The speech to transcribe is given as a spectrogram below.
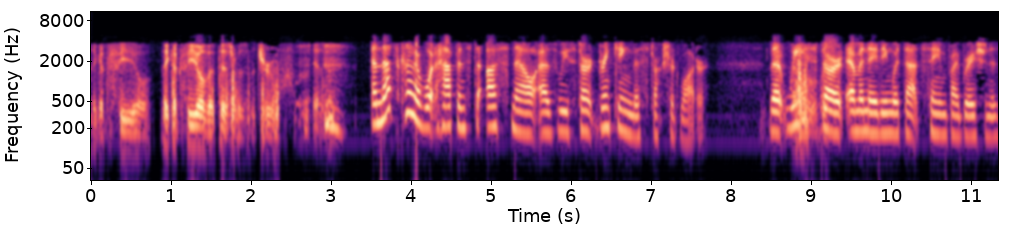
They could feel they could feel that this was the truth. Yes. And that's kind of what happens to us now as we start drinking this structured water. That we start emanating with that same vibration. Is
